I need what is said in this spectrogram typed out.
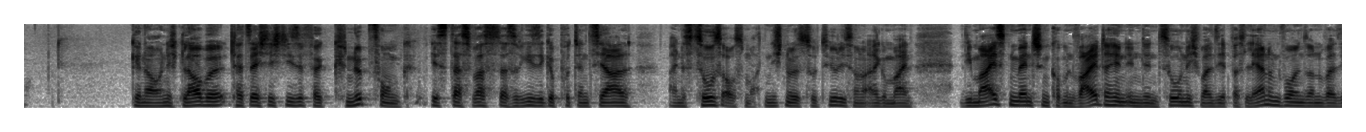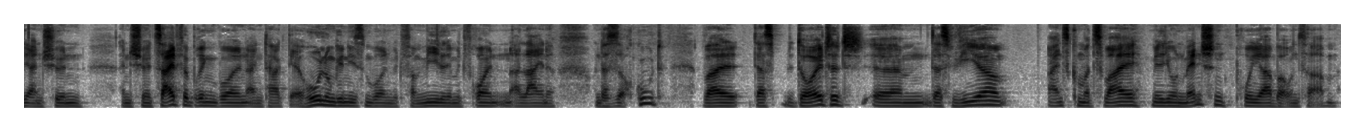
Genau, und ich glaube tatsächlich, diese Verknüpfung ist das, was das riesige Potenzial eines Zoos ausmacht. Nicht nur des Zoo Zürich, sondern allgemein. Die meisten Menschen kommen weiterhin in den Zoo nicht, weil sie etwas lernen wollen, sondern weil sie einen schönen, eine schöne Zeit verbringen wollen, einen Tag der Erholung genießen wollen, mit Familie, mit Freunden, alleine. Und das ist auch gut, weil das bedeutet, ähm, dass wir 1,2 Millionen Menschen pro Jahr bei uns haben,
